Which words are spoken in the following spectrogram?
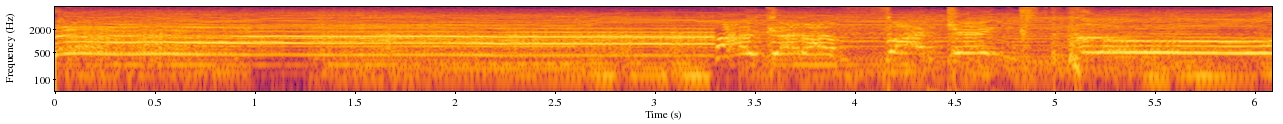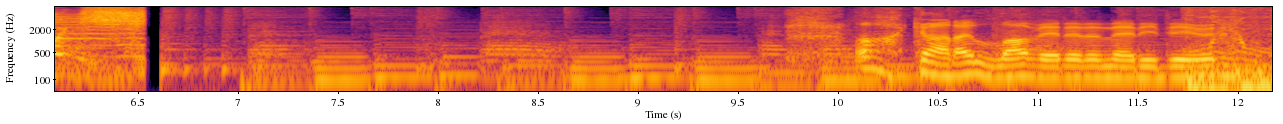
Ah! I'm gonna fucking explode! Oh god, I love it in an Eddie, dude.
